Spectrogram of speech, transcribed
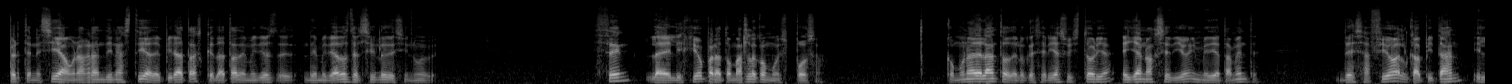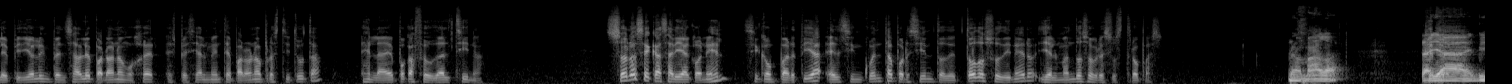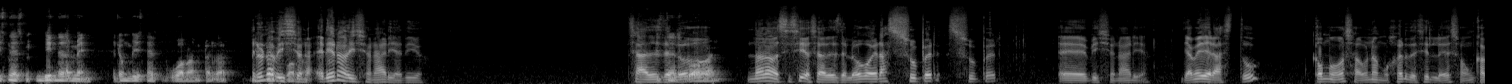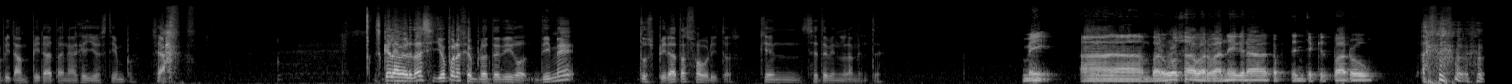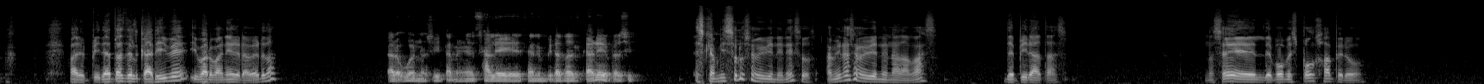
pertenecía a una gran dinastía de piratas que data de, mediados del siglo XIX. Zheng la eligió para tomarla como esposa. Como un adelanto de lo que sería su historia, ella no accedió inmediatamente. Desafió al capitán y le pidió lo impensable para una mujer, especialmente para una prostituta, en la época feudal china. Solo se casaría con él si compartía el 50% de todo su dinero y el mando sobre sus tropas. Una maga. Era ya business, businessman. Era un businesswoman, perdón. Era una, visiona- era una visionaria, tío. O sea, desde luego... No, no, sí, sí, o sea, desde luego era súper, súper eh, visionaria. Ya me dirás tú, ¿cómo osa una mujer decirle eso a un capitán pirata en aquellos tiempos? O sea... Es que la verdad, si yo, por ejemplo, te digo, dime tus piratas favoritos, ¿quién se te viene a la mente? Me, a Barbosa, Barba Negra, Capitán Jack Sparrow. Vale, Piratas del Caribe y Barba Negra, ¿verdad? Claro, bueno, sí, también sale, sale en Piratas del Caribe, pero sí. Es que a mí solo se me vienen esos. A mí no se me viene nada más de piratas. No sé, el de Bob Esponja, pero...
